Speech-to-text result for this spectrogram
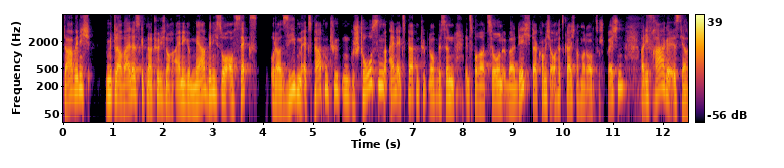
da bin ich mittlerweile, es gibt natürlich noch einige mehr, bin ich so auf sechs oder sieben Expertentypen gestoßen. Ein Expertentyp noch ein bisschen Inspiration über dich. Da komme ich auch jetzt gleich nochmal drauf zu sprechen. Weil die Frage ist ja,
